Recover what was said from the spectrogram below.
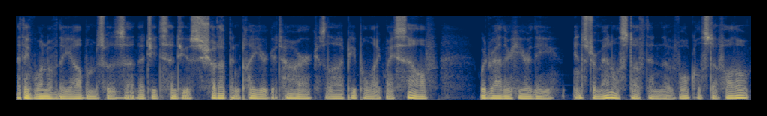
I think one of the albums was uh, that he'd send to you "Shut Up and Play Your Guitar" because a lot of people like myself would rather hear the instrumental stuff than the vocal stuff, although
